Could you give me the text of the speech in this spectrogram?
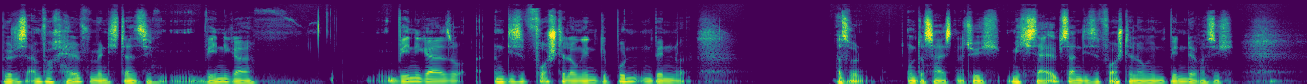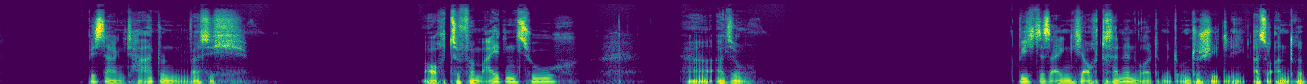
würde es einfach helfen, wenn ich da weniger, weniger so an diese Vorstellungen gebunden bin. Also, und das heißt natürlich, mich selbst an diese Vorstellungen binde, was ich bislang tat und was ich auch zu vermeiden suche. Ja, also wie ich das eigentlich auch trennen wollte mit unterschiedlichen, also andere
